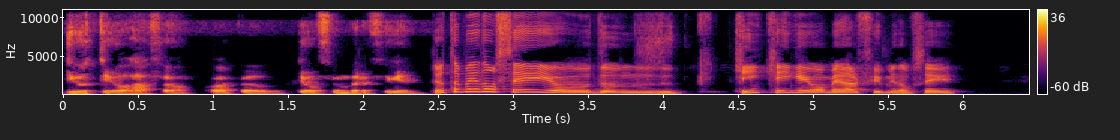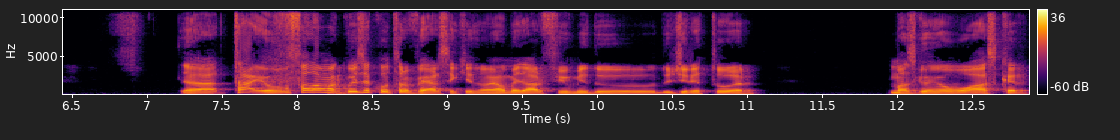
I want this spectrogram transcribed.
E o teu, Rafael? Qual é o teu filme preferido? Eu também não sei. Eu, eu, quem, quem ganhou o melhor filme? Não sei. Uh, tá, eu vou falar uma coisa controversa aqui. Não é o melhor filme do, do diretor, mas ganhou o Oscar.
